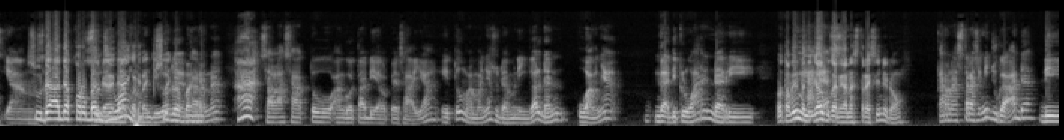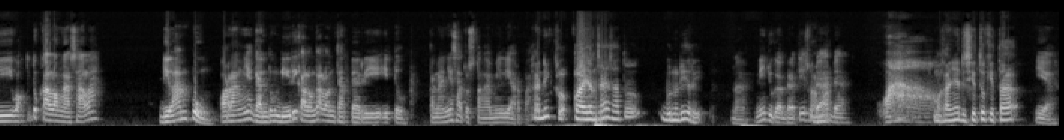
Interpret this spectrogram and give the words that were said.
yang Sudah ada korban sudah jiwanya? ada korban jiwanya Sudah banyak. karena salah satu anggota di LP saya itu mamanya sudah meninggal dan uangnya nggak dikeluarin dari Oh tapi meninggal KS. bukan karena stres ini dong? karena stres ini juga ada di waktu itu kalau nggak salah di Lampung orangnya gantung diri kalau nggak loncat dari itu kenanya satu setengah miliar pak. Kan ini kl- klien saya satu bunuh diri. Nah ini juga berarti sudah Sama. ada. Makanya di situ kita Iya.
